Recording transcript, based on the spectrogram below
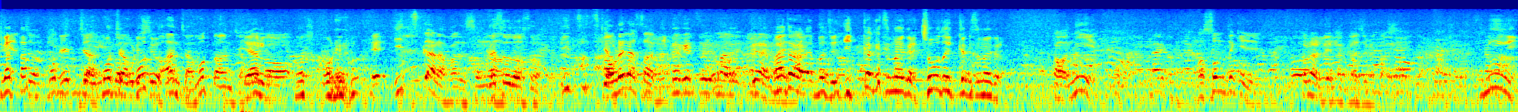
違った？えじゃあもうじゃあもっとあんじゃんもっとあんじゃんいやあの俺のえいつからまずそんなえそうそうそう。いつ付き合っ俺らさ2ヶ月前ぐらい前あだからマジ1ヶ月前ぐらいちょうど1ヶ月前ぐらい。あにあその時に俺ら連絡始めたの。に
